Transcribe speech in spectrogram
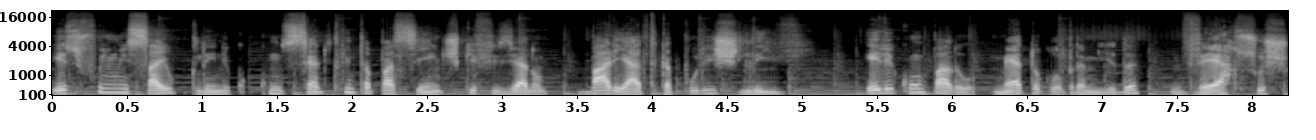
Esse foi um ensaio clínico com 130 pacientes que fizeram bariátrica por sleeve. Ele comparou metoclopramida versus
